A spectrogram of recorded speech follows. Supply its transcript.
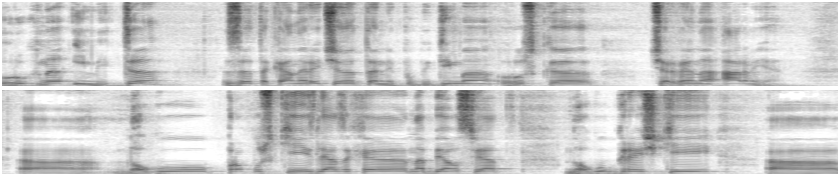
рухна и мита за така наречената непобедима руска червена армия. А, много пропуски излязаха на бял свят, много грешки. А,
